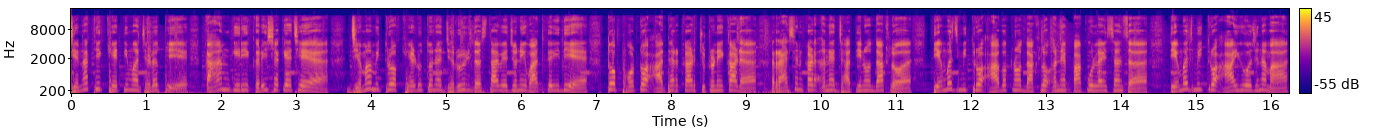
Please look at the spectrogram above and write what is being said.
જેનાથી ખેતીમાં ઝડપથી કામગીરી કરી શકે છે. જેમાં મિત્રો, ખેડૂતોને જરૂરી દસ્તાવેજોની વાત કરી દે તો ફોટો, આધાર કાર્ડ, ચૂંટણી કાર્ડ, રાશન કાર્ડ અને જાતિનો દાખલો, તેમજ મિત્રો આવકનો દાખલો અને પાકું લાયસન્સ, તેમજ મિત્રો આ યોજનામાં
